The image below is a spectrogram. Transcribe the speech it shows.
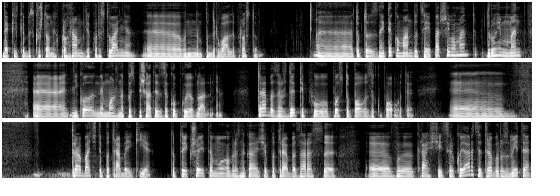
декілька безкоштовних програм для користування. Е, Вони нам подарували просто. Тобто знайти команду це є перший момент. Другий момент ніколи не можна поспішати з закупкою обладнання. Треба завжди, типу, поступово закуповувати. Треба бачити потреби, які є. Тобто, якщо є там, образно кажучи, потреба зараз е, е, в кращій циркулярці, треба розуміти,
